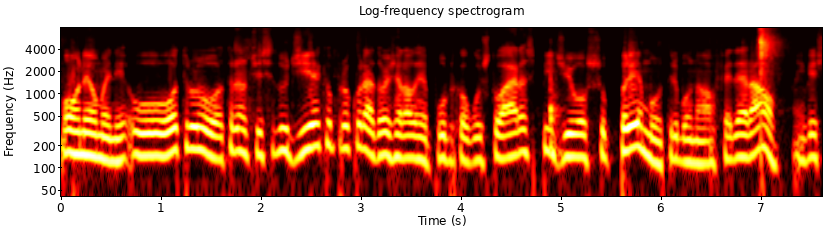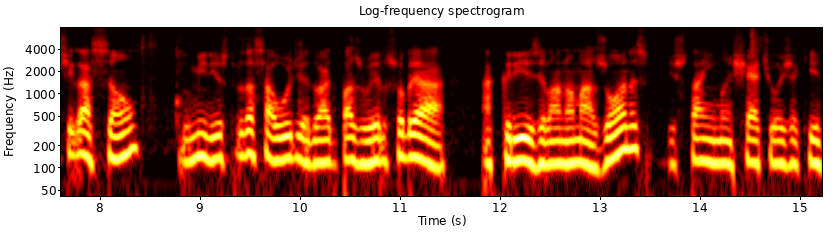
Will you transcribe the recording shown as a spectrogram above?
Bom, Neumann, o outro, outra notícia do dia é que o Procurador-Geral da República, Augusto Aras, pediu ao Supremo Tribunal Federal a investigação do ministro da Saúde, Eduardo Pazuello, sobre a, a crise lá no Amazonas. Isso está em manchete hoje aqui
